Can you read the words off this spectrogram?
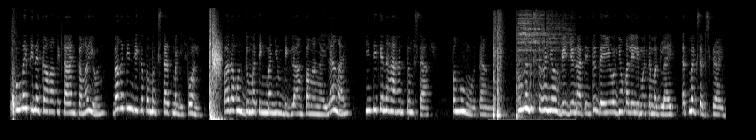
Kung may pinagkakakitaan ka ngayon, bakit hindi ka pa mag-start mag-ipon? Para kung dumating man yung bigla ang pangangailangan, hindi ka nahahantong sa pangungutang. Kung nagustuhan niyo ang video natin today, huwag niyong kalilimutan mag-like at mag-subscribe.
